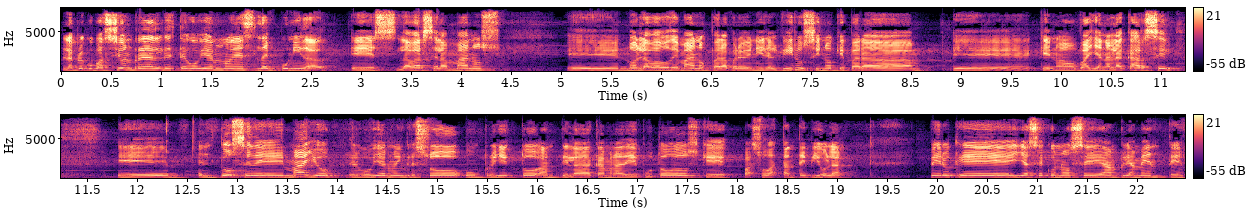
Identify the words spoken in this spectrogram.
la preocupación real de este gobierno es la impunidad, es lavarse las manos, eh, no lavado de manos para prevenir el virus, sino que para eh, que no vayan a la cárcel. Eh, el 12 de mayo el gobierno ingresó un proyecto ante la Cámara de Diputados que pasó bastante piola, pero que ya se conoce ampliamente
